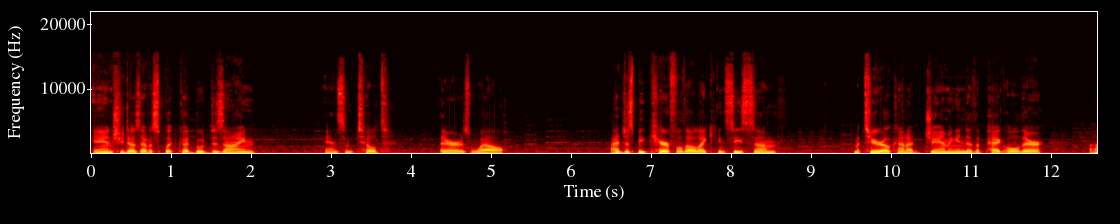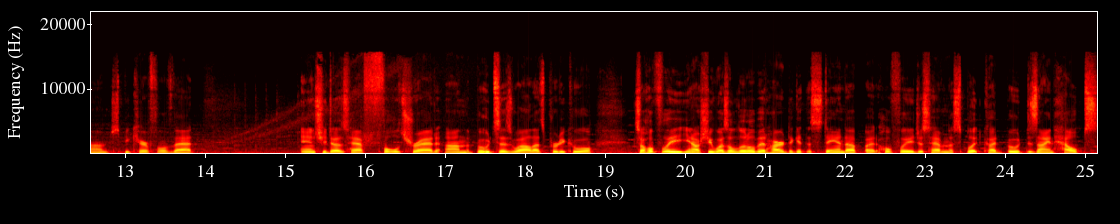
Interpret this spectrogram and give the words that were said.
and she does have a split cut boot design and some tilt there as well. I'd just be careful though, like you can see some material kind of jamming into the peg hole there. Um, just be careful of that. And she does have full tread on the boots as well. That's pretty cool. So hopefully, you know, she was a little bit hard to get to stand up, but hopefully just having the split cut boot design helps.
